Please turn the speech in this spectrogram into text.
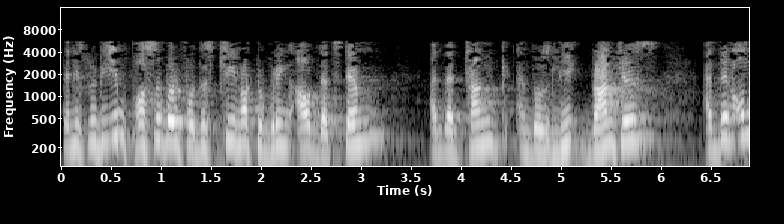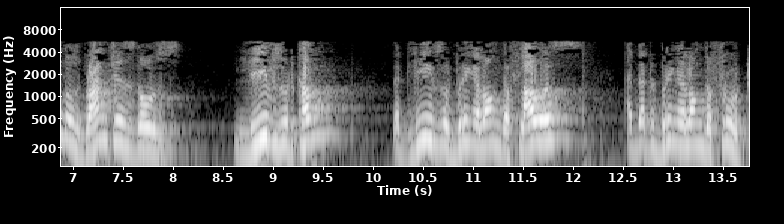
then it will be impossible for this tree not to bring out that stem and that trunk and those le- branches. And then on those branches, those leaves would come. That leaves would bring along the flowers and that will bring along the fruit.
